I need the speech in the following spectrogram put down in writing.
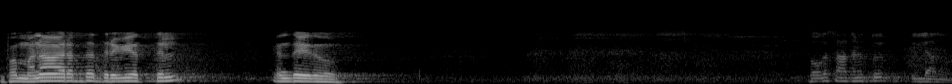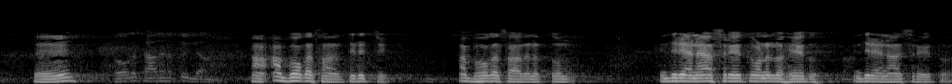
അപ്പം മനാരബ്ധ ദ്രവ്യത്തിൽ എന്ത് ചെയ്തു ഭോഗസാധനത്വം ഇല്ലാന്ന് ഏ? ആ അഭോഗസാധനം തിരിച്ച്. അഭോഗസാധനത്വം ഇന്ദ്രിയ അനാശ്രയത്വമാണല്ലോ ഹേതു. ഇന്ദ്രിയ അനാശ്രയത്വം.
